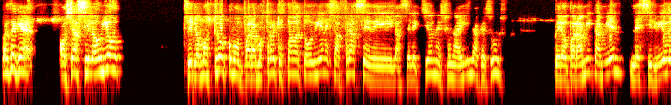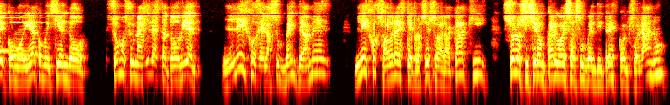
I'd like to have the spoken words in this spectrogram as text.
Pasa que, o sea, se lo vio, se lo mostró como para mostrar que estaba todo bien esa frase de la selección es una isla, Jesús, pero para mí también le sirvió de comodidad como diciendo, somos una isla, está todo bien, lejos de la sub-20 AMED, Lejos ahora este proceso de Aracaki, solo se hicieron cargo de esa sub-23 con Solano,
